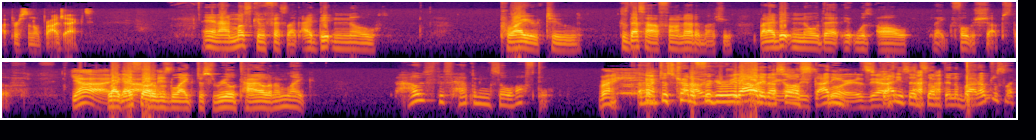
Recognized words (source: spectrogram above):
a personal project And I must confess, like I didn't know prior to, because that's how I found out about you. But I didn't know that it was all like Photoshop stuff. yeah Like I thought it was like just real tile, and I'm like, how is this happening so often? Right I'm just trying to figure it out, and I saw Scotty. Yeah. Scotty said something about. it. I'm just like,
